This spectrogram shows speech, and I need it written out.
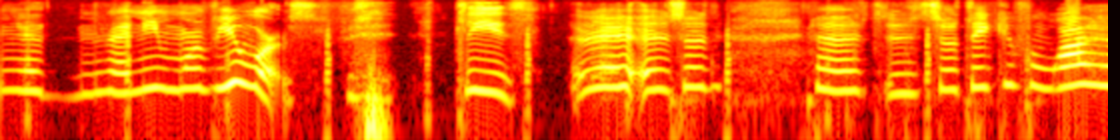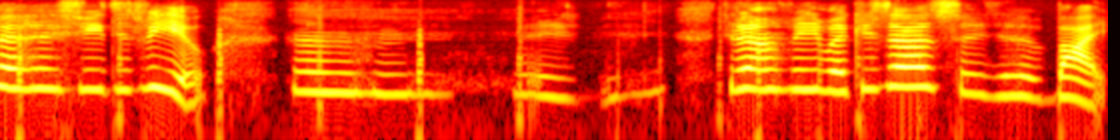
I need more viewers. Please. Uh, so, uh, uh, so thank you for watching uh, this video. Today I'm video by Kizaz, so uh, bye.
